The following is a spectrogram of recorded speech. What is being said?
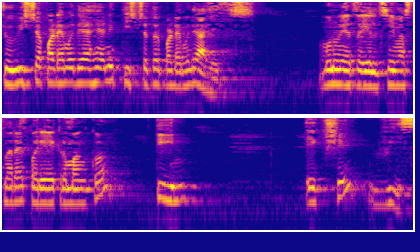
चोवीसच्या पाड्यामध्ये आहे आणि तीसच्या तर पाड्यामध्ये आहेच. म्हणून याचा एल सी एम असणार आहे पर्याय क्रमांक तीन एकशे वीस.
